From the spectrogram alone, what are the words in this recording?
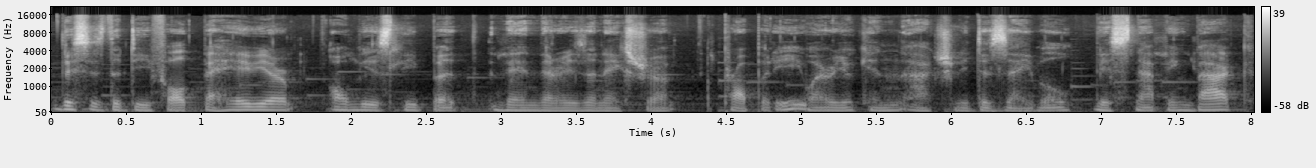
This is the default behavior obviously but then there is an extra property where you can actually disable this snapping back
